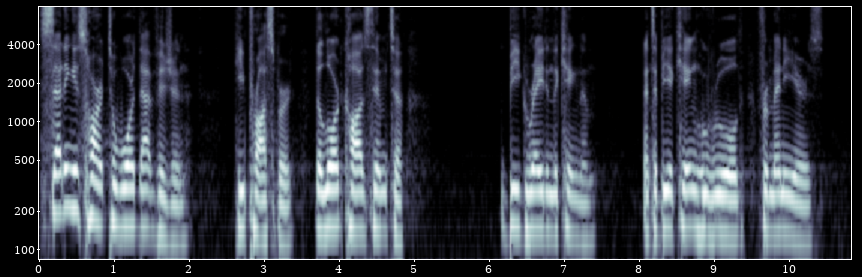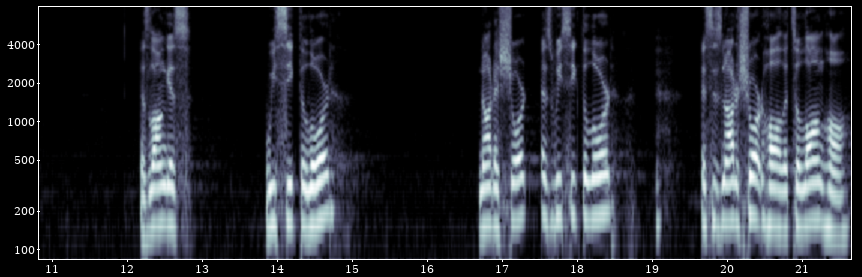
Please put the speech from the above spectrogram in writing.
setting his heart toward that vision, he prospered. The Lord caused him to be great in the kingdom and to be a king who ruled for many years. As long as we seek the Lord, not as short as we seek the Lord, this is not a short haul, it's a long haul.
